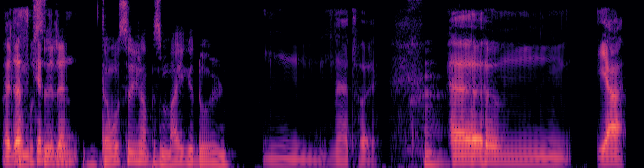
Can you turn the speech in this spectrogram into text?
Weil Da das musst, könnte du, dann. da musst du dich noch bis Mai gedulden. Hm, na toll. Ähm, ja,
